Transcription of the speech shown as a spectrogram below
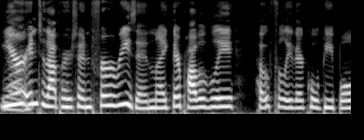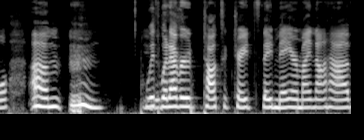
you're into that person for a reason. Like they're probably hopefully they're cool people. Um with just- whatever toxic traits they may or might not have.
